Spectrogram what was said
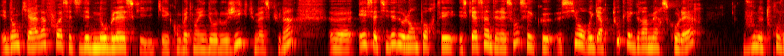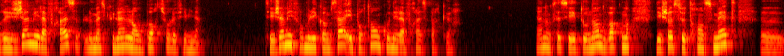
Et donc, il y a à la fois cette idée de noblesse qui, est complètement idéologique du masculin euh, et cette idée de l'emporter. Et ce qui est assez intéressant, c'est que si on regarde toutes les grammaires scolaires, vous ne trouverez jamais la phrase le masculin l'emporte sur le féminin. C'est jamais formulé comme ça et pourtant on connaît la phrase par cœur. Hein, donc ça, c'est étonnant de voir comment des choses se transmettent euh,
